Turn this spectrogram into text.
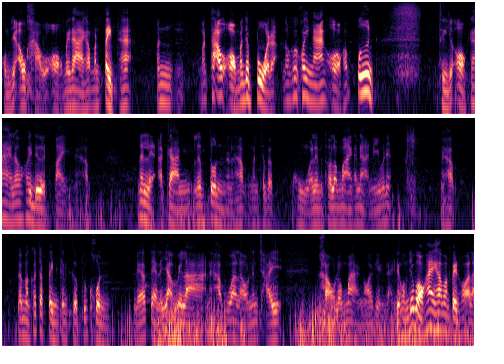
ผมจะเอาเข่าออกไม่ได้ครับ มันติดฮะมันมันถ้าเอาออกมันจะปวดอะแล้วก็ค่อยง้างออกครับปื้ดถึงจะออกได้แล้วค่อยเดินไปนะครับ นั่นแหละอาการเริ่มต้นนะครับ มันจะแบบหัวอะไรมันทรมานขนาดนี้วะเนี่ยนะครับ แล้วมันก็จะเป็นกันเกือบทุกคนแล้วแต่ระยะเวลานะครับ ว่าเรานั้นใช้เข่าเรามากน้อยเพียงใดเดี๋ยวผมจะบอกให้ครับมันเป็นเพราะอะไร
